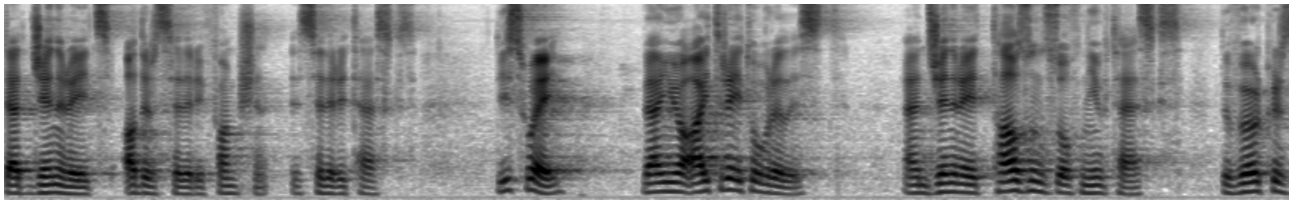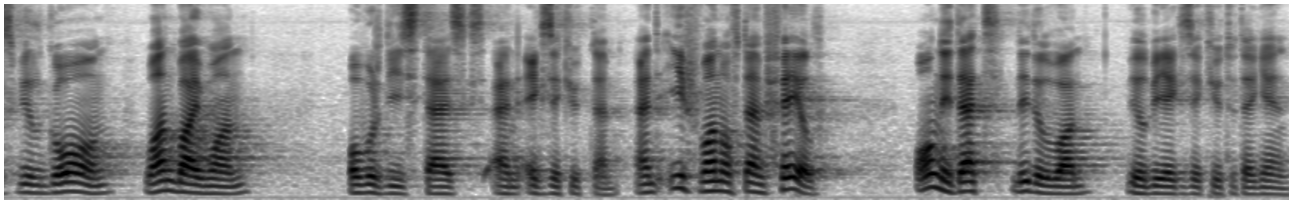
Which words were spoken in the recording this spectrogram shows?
that generates other Celery function, Celery tasks. This way, when you iterate over a list and generate thousands of new tasks, the workers will go on one by one over these tasks and execute them. And if one of them fail, only that little one will be executed again.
